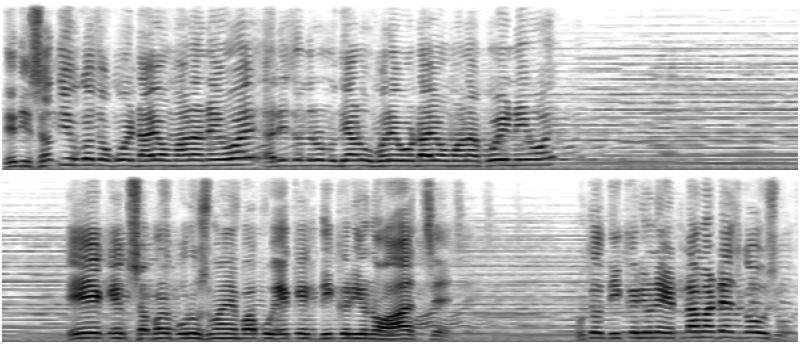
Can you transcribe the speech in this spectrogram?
તેથી સતયુગ તો કોઈ ડાયો માણા નહીં હોય હરિચંદ્રનું ધ્યાન ભરે એવો ડાયો માણા કોઈ નહીં હોય. એક એક સફળ પુરુષમાં બાપુ એક એક દીકરીઓનો હાથ છે. હું તો દીકરીઓને એટલા માટે જ કહું છું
